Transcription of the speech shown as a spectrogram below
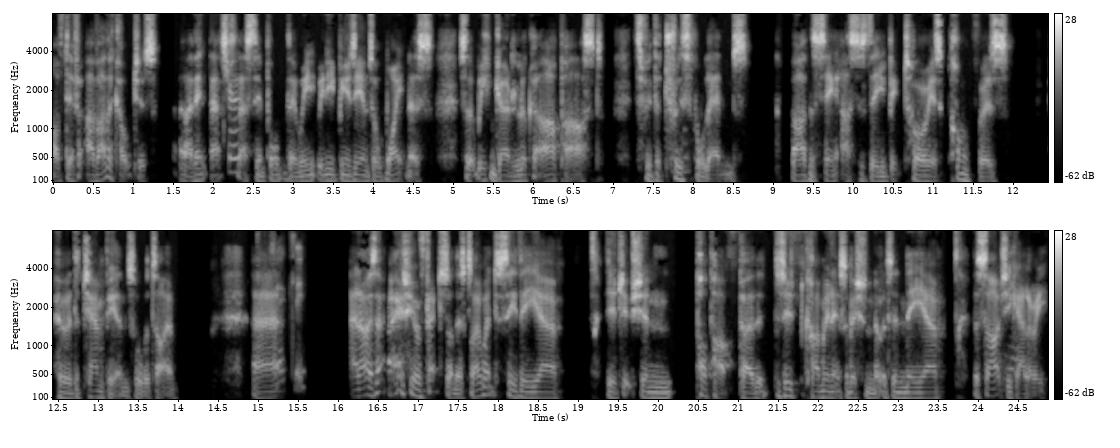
of different, of other cultures. And I think that's, True. that's the important thing. We, we need museums of whiteness so that we can go and look at our past through the truthful lens rather than seeing us as the victorious conquerors who are the champions all the time. Uh, exactly. and I was I actually reflected on this because I went to see the uh, the Egyptian pop up uh, the Tutankhamun exhibition that was in the uh, the Saatchi Yeah. Gallery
